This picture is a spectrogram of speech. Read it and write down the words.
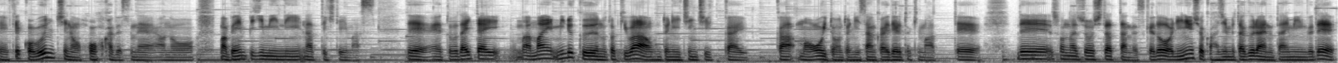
えー、結構うんちの方がですねあの、まあ、便秘気味になってきています。で、えーと、大体、まあ、前ミルクの時は本当に1日1回が、まあ、多いと本当に23回出る時もあって。てでそんな調子だったんですけど離乳食始めたぐらいのタイミングで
